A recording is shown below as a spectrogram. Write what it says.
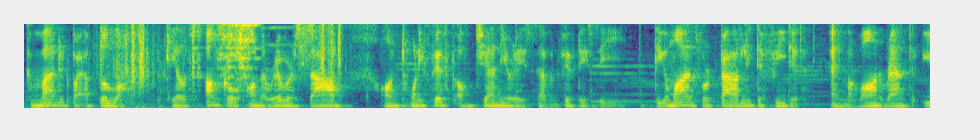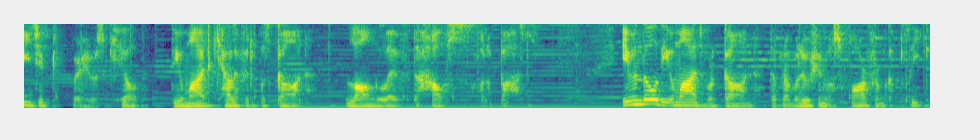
commanded by Abdullah, the caliph's uncle, on the river Zab on 25th of January 750 CE. The Umayyads were badly defeated and Marwan ran to Egypt where he was killed. The Umayyad Caliphate was gone. Long live the house of Al-Abbas. Even though the Umayyads were gone, the revolution was far from complete.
